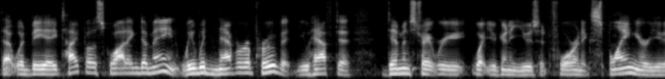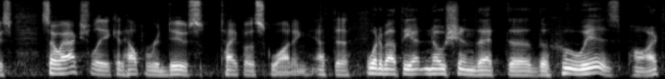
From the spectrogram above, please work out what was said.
that would be a typo squatting domain. We would never approve it. You have to demonstrate you, what you're going to use it for and explain your use. So actually, it could help reduce typo squatting at the. What about the notion that uh, the WHOIS part?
